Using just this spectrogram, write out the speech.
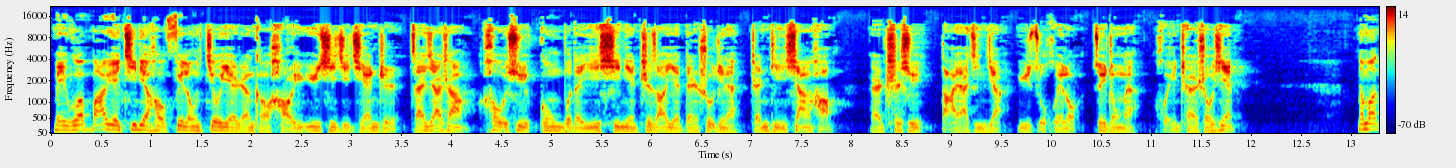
美国八月基调后非农就业人口好于预期及前值，再加上后续公布的一系列制造业等数据呢整体向好，而持续打压金价，遇阻回落，最终呢回撤受限。那么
